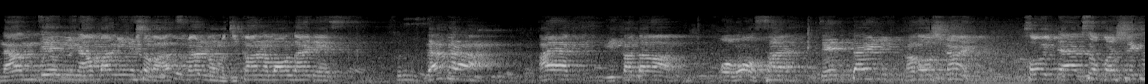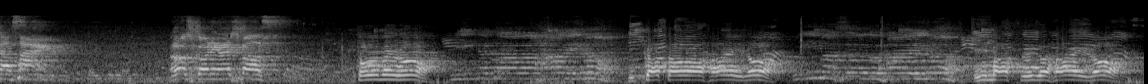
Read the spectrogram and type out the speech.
何千人何万人の人が集まるのも時間の問題です。だから早く言い方をもうさ絶対に稼働しない。そういった約束をしてください。よろしくお願いします。止めろいかたは入ろう。今すぐ入ろう。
